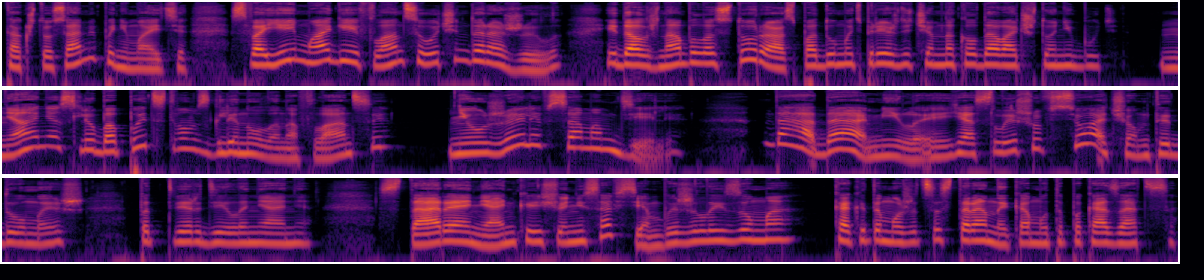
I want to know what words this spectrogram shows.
Так что, сами понимаете, своей магией Фланцы очень дорожила и должна была сто раз подумать, прежде чем наколдовать что-нибудь. Няня с любопытством взглянула на Фланцы. Неужели в самом деле? «Да, да, милая, я слышу все, о чем ты думаешь», — подтвердила няня. «Старая нянька еще не совсем выжила из ума как это может со стороны кому-то показаться.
